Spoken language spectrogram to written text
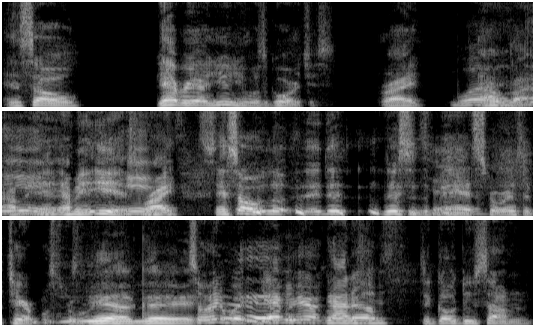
And so Gabrielle Union was gorgeous, right? Was, I was like, I mean, I mean, it is, is. right? And so, look, this, this is a bad story. It's a terrible story. Yeah, good. So anyway, Gabrielle got up to go do something.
